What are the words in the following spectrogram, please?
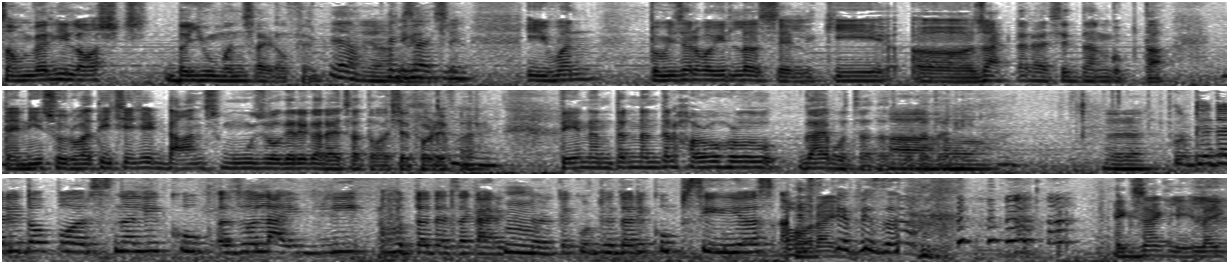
somewhere he lost the human side of him Yeah, exactly. Even तुम्ही जर बघितलं असेल की जो ऍक्टर आहे सिद्धांत गुप्ता त्यांनी सुरुवातीचे जे डान्स मूव्ज वगैरे करायचा तो असे थोडेफार ते नंतर नंतर हळूहळू गायब होत जातात कुठेतरी. तो पर्सनली खूप जो लाईव्हली होतं त्याचं कॅरेक्टर ते कुठेतरी खूप सिरियस. एक्झॅक्टली लाईक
